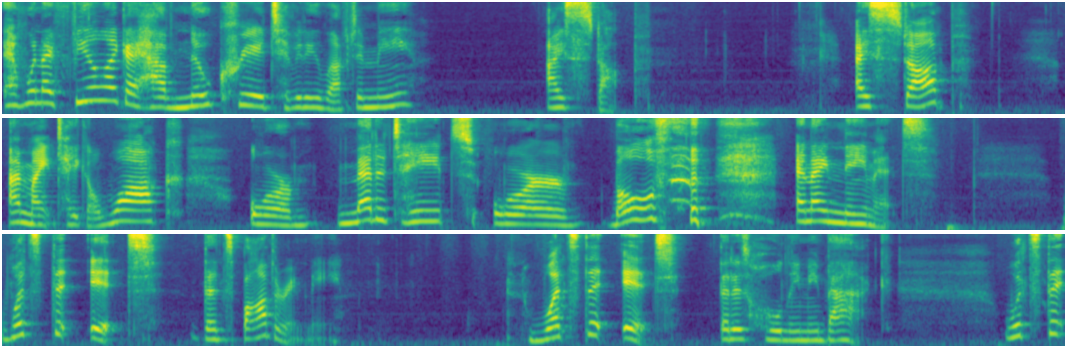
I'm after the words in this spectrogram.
and when I feel like I have no creativity left in me, I stop. I stop. I might take a walk or meditate or both, and I name it. What's the it that's bothering me? What's the it that is holding me back? What's the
